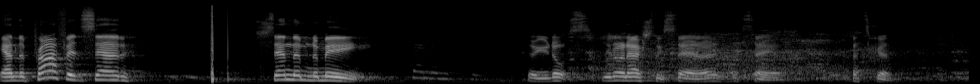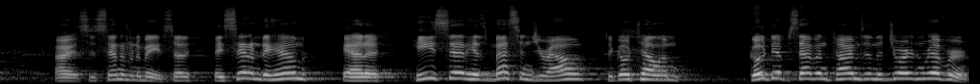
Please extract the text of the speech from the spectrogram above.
And the prophet said, Send them to me. No, you don't. You don't actually stand. I. That's good. All right, so send him to me. So they sent him to him, and uh, he sent his messenger out to go tell him, "Go dip seven times in the Jordan River,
